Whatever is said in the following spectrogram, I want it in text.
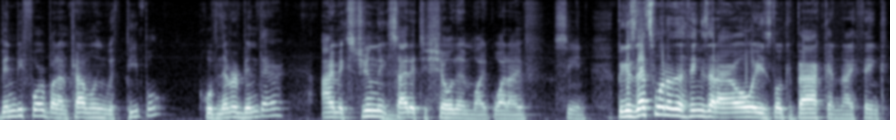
been before, but I'm traveling with people who've never been there, I'm extremely mm-hmm. excited to show them like what I've seen because that's one of the things that I always look back and I think,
